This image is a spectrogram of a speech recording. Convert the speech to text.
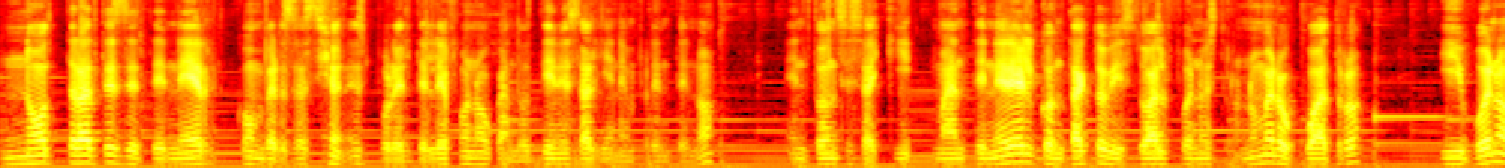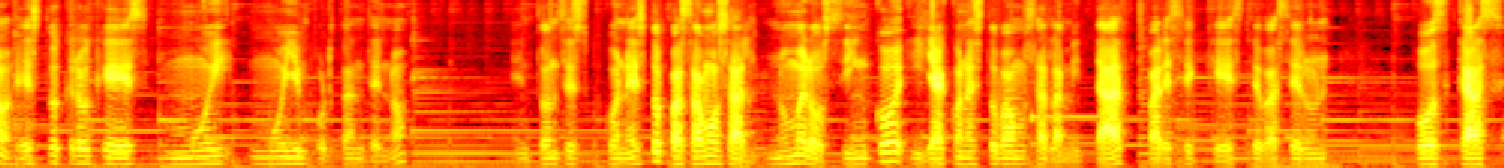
no trates de tener conversaciones por el teléfono cuando tienes a alguien enfrente, ¿no? Entonces aquí mantener el contacto visual fue nuestro número 4 y bueno, esto creo que es muy, muy importante, ¿no? Entonces con esto pasamos al número 5 y ya con esto vamos a la mitad. Parece que este va a ser un podcast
